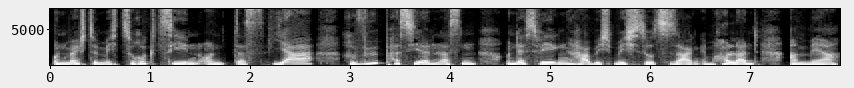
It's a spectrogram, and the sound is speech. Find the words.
und möchte mich zurückziehen und das Jahr Revue passieren lassen. Und deswegen habe ich mich sozusagen im Holland am Meer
